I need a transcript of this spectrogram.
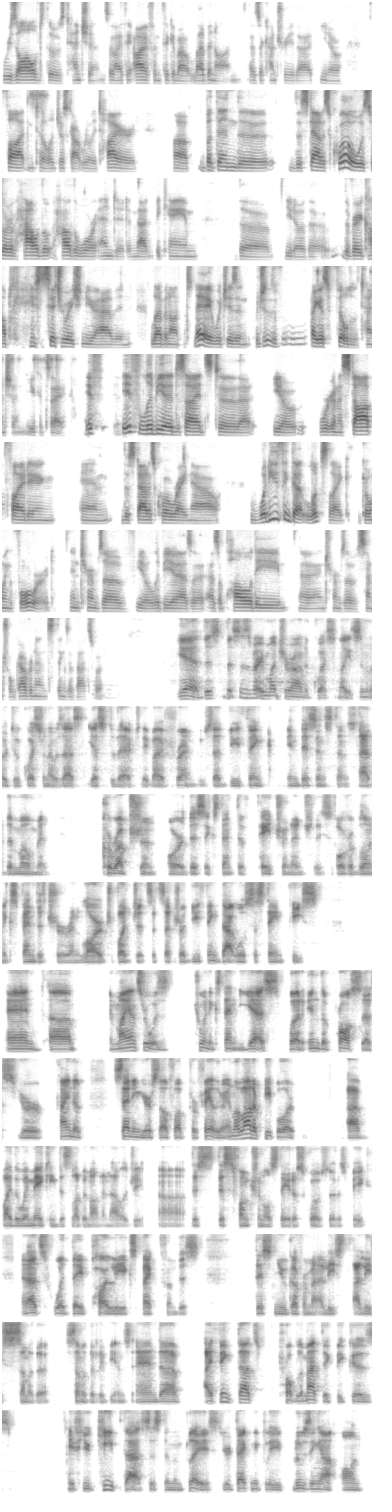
resolved those tensions. And I think I often think about Lebanon as a country that, you know, fought until it just got really tired. Uh, but then the the status quo was sort of how the how the war ended, and that became the you know the the very complicated situation you have in Lebanon today, which isn't which is I guess filled with tension, you could say. If if Libya decides to that you know we're going to stop fighting and the status quo right now, what do you think that looks like going forward in terms of you know Libya as a as a polity, uh, in terms of central governance, things of that sort? Yeah, this this is very much around a question, like similar to a question I was asked yesterday, actually, by a friend who said, "Do you think, in this instance, at the moment, corruption or this extent of patronage, this overblown expenditure and large budgets, etc., do you think that will sustain peace?" And uh, and my answer was, to an extent, yes, but in the process, you're kind of setting yourself up for failure. And a lot of people are uh, by the way, making this Lebanon analogy, uh, this dysfunctional status quo, so to speak, and that's what they partly expect from this this new government, at least at least some of the some of the Libyans, and uh, I think that's problematic because if you keep that system in place, you're technically losing out on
